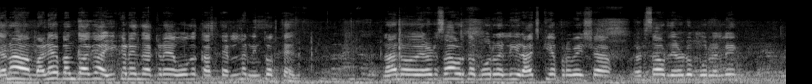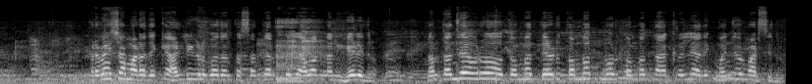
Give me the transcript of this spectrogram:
ಜನ ಮಳೆ ಬಂದಾಗ ಈ ಕಡೆಯಿಂದ ಆ ಕಡೆ ಹೋಗೋಕ್ಕಾಗ್ತಾ ಇರಲಿಲ್ಲ, ನಿಂತೋಗ್ತಾ ಇದ್ರು. ನಾನು ಎರಡು ಸಾವಿರದ ಮೂರರಲ್ಲಿ ರಾಜಕೀಯ ಪ್ರವೇಶ, ಎರಡು ಸಾವಿರದ ಎರಡು ಮೂರರಲ್ಲಿ ಪ್ರವೇಶ ಮಾಡೋದಕ್ಕೆ ಹಳ್ಳಿಗಳಿಗೆ ಹೋದಂಥ ಸಂದರ್ಭದಲ್ಲಿ ಅವಾಗ ನನಗೆ ಹೇಳಿದರು. ನಮ್ಮ ತಂದೆಯವರು ತೊಂಬತ್ತೆರಡು ತೊಂಬತ್ತ್ಮೂರು ತೊಂಬತ್ನಾಲ್ಕರಲ್ಲಿ ಅದಕ್ಕೆ ಮಂಜೂರು ಮಾಡಿಸಿದರು.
